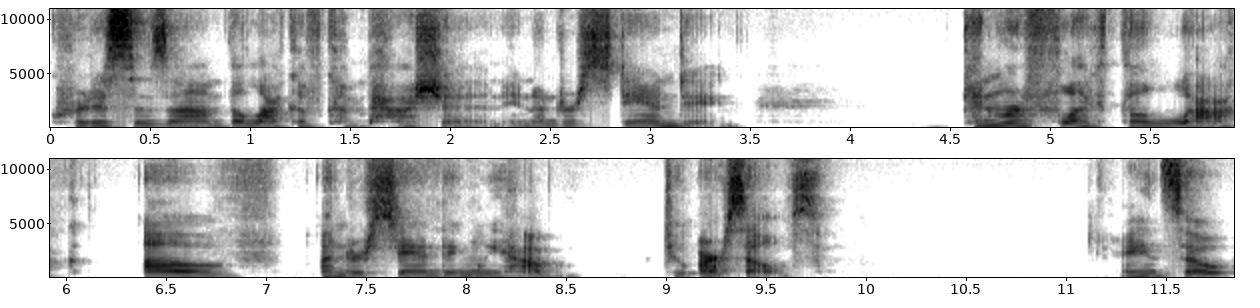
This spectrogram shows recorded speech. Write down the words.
criticism, the lack of compassion and understanding can reflect the lack of understanding we have to ourselves. Right? So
